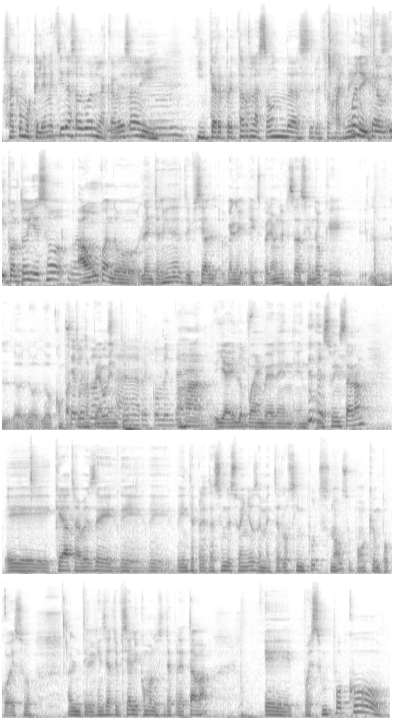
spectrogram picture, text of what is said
O sea, como que le metieras algo en la cabeza y mm. interpretar las ondas electromagnéticas. Bueno, y, con todo y eso, aún cuando la inteligencia artificial, el experimento que está haciendo, que lo, lo, compartió rápidamente. Ajá, y ahí lo pueden ver en, en, su Instagram. Eh, que a través de, de, de, interpretación de sueños, de meter los inputs, ¿no? Supongo que un poco eso a la inteligencia artificial y cómo los interpretaba, eh, pues un poco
